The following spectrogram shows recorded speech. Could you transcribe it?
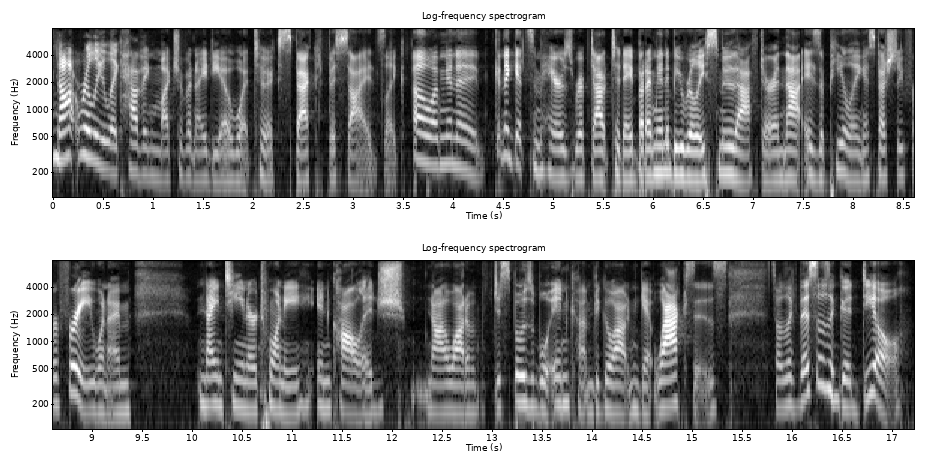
not really like having much of an idea what to expect besides like, oh, I'm going to get some hairs ripped out today, but I'm to be really smooth after and that is appealing especially for free when I'm 19 or 20 in college, not a lot of disposable income to go out and get waxes. So I was like, this is a good deal.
